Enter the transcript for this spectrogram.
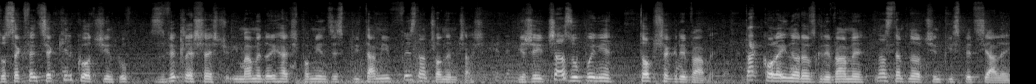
Do sekwencja kilku odcinków, zwykle sześciu i mamy dojechać pomiędzy splitami w wyznaczonym czasie. Jeżeli czas upłynie, to przegrywamy. Tak kolejno rozgrywamy następne odcinki specjalne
